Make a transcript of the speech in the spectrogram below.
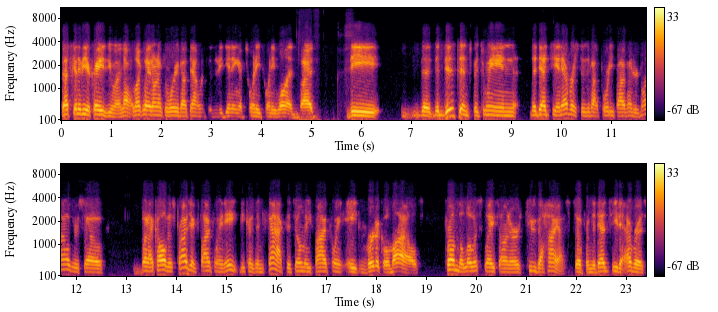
that's going to be a crazy one. Luckily, I don't have to worry about that one to the beginning of 2021. But the the the distance between the Dead Sea and Everest is about 4,500 miles or so. But I call this project 5.8 because, in fact, it's only 5.8 vertical miles from the lowest place on Earth to the highest. So, from the Dead Sea to Everest,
